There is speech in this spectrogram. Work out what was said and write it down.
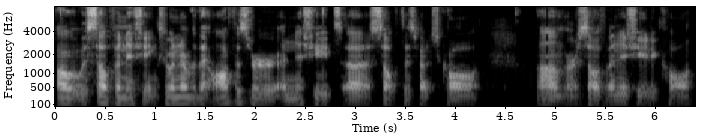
Oh, it was self-initiating. So whenever the officer initiates a self-dispatch call, um, or self-initiated call,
